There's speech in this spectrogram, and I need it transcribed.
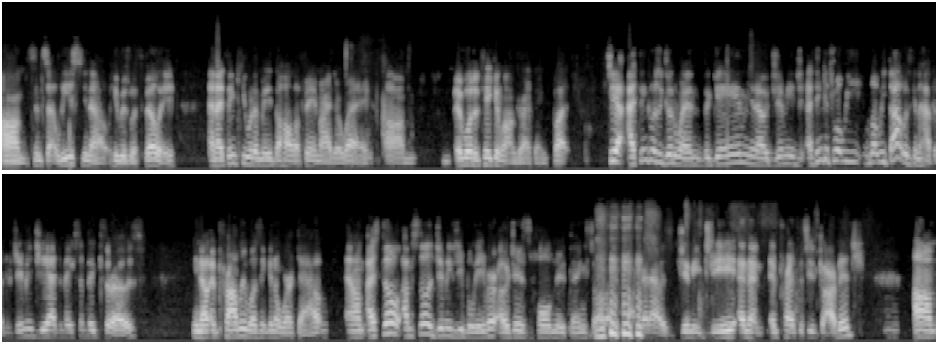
Um, since at least you know he was with Philly and I think he would have made the Hall of Fame either way. Um, it would have taken longer, I think, but so yeah, I think it was a good win. The game, you know, Jimmy. I think it's what we what we thought was going to happen. If Jimmy G had to make some big throws, you know, it probably wasn't going to work out. Um, I still, I'm still a Jimmy G believer. OJ's whole new thing, so I is Jimmy G, and then in parentheses garbage. Um,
